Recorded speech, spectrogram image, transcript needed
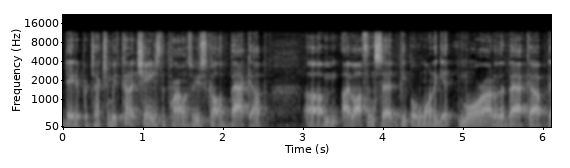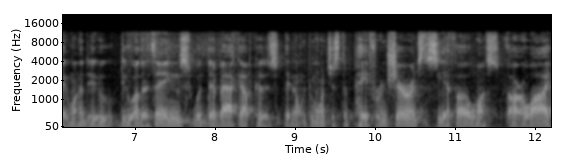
data protection. We've kind of changed the parlance. We used to call it backup. Um, I've often said people want to get more out of the backup. They want to do do other things with their backup because they don't want just to pay for insurance. The CFO wants ROI.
